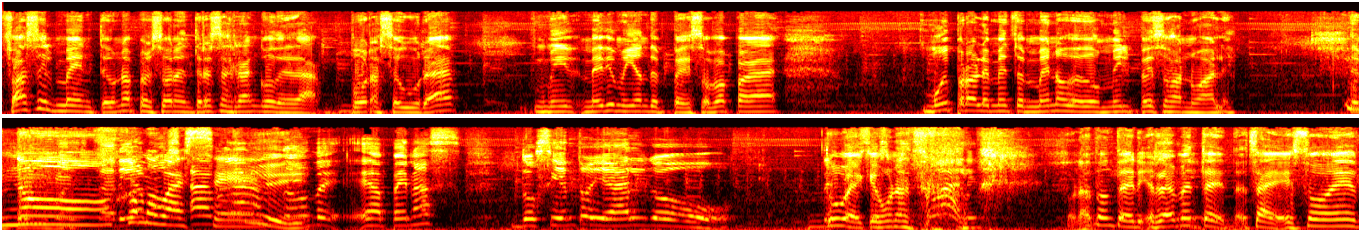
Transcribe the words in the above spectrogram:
Fácilmente una persona entre ese rango de edad, por asegurar medio millón de pesos, va a pagar muy probablemente menos de 2 mil pesos anuales. No, ¿cómo va a ser? de eh, apenas 200 y algo. de Tú ves que es una, mensuales. una tontería. Realmente, o sea, eso es,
